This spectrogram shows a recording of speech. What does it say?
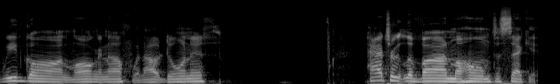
we've gone long enough without doing this. Patrick Lavon Mahomes the second.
